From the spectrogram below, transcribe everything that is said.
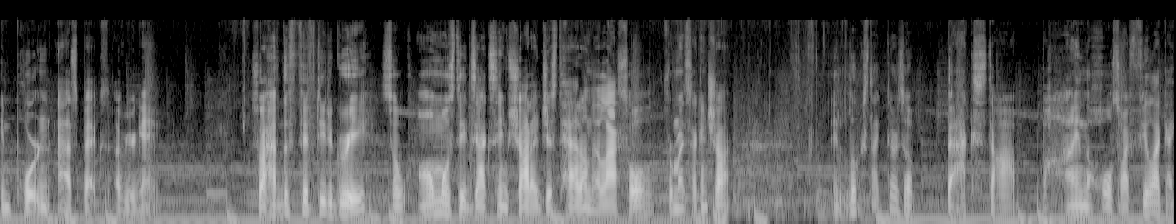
important aspects of your game. So I have the 50 degree, so almost the exact same shot I just had on the last hole for my second shot. It looks like there's a backstop behind the hole, so I feel like I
